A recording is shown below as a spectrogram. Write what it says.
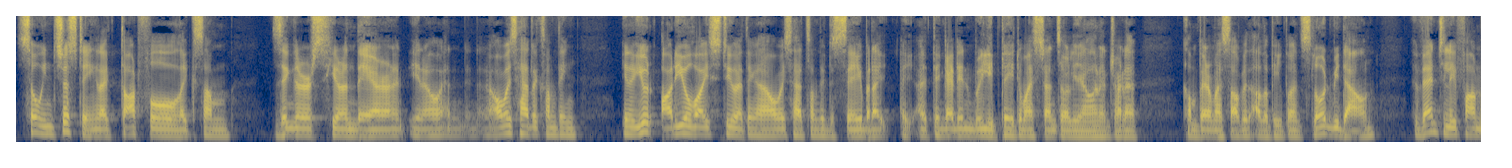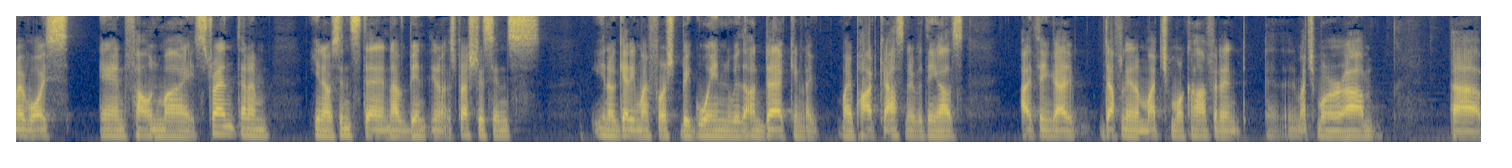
so interesting, like thoughtful, like some zingers here and there, and, you know, and, and I always had like something, you know, you had audio voice too. I think I always had something to say, but I, I, I think I didn't really play to my strengths early on and try to compare myself with other people and slowed me down. Eventually found my voice and found my strength. And I'm, you know, since then I've been, you know, especially since, you know, getting my first big win with On Deck and like my podcast and everything else, I think I definitely am much more confident and much more, um, uh,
